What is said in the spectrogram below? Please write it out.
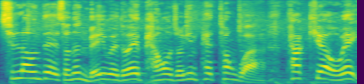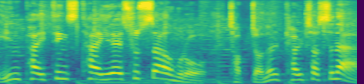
7라운드에서는 메이웨더의 방어적인 패턴과 파키아오의 인파이팅 스타일의 수싸움으로 접전을 펼쳤으나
